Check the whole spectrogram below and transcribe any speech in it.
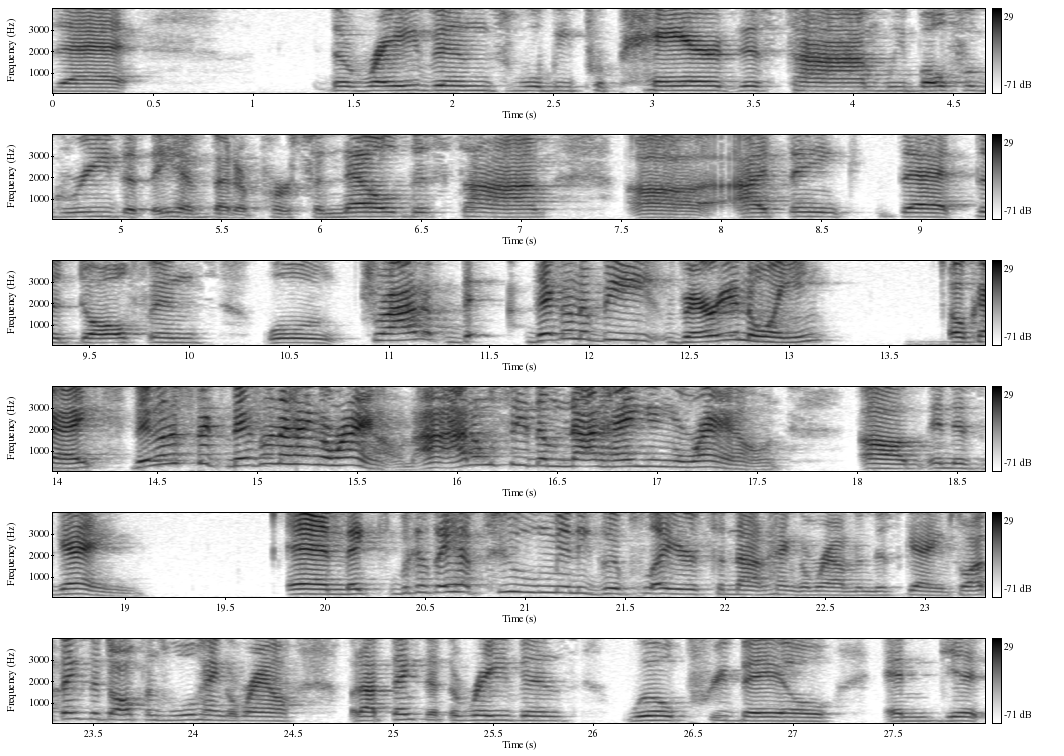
that the Ravens will be prepared this time. We both agree that they have better personnel this time. Uh, I think that the Dolphins will try to, they're going to be very annoying. Okay. They're going to stick, they're going to hang around. I, I don't see them not hanging around um, in this game. And they because they have too many good players to not hang around in this game. So I think the Dolphins will hang around, but I think that the Ravens will prevail and get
